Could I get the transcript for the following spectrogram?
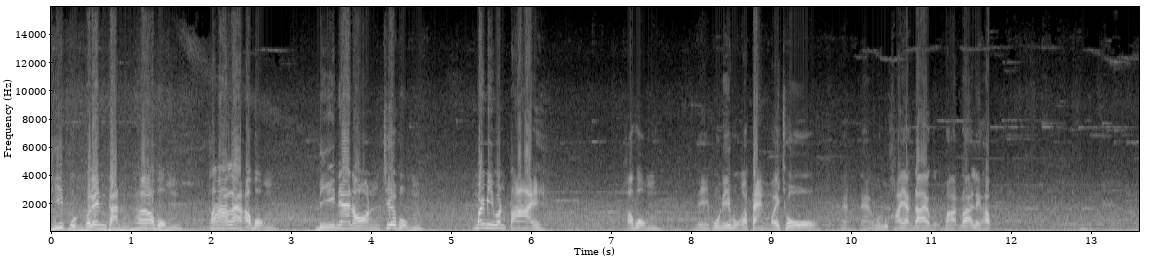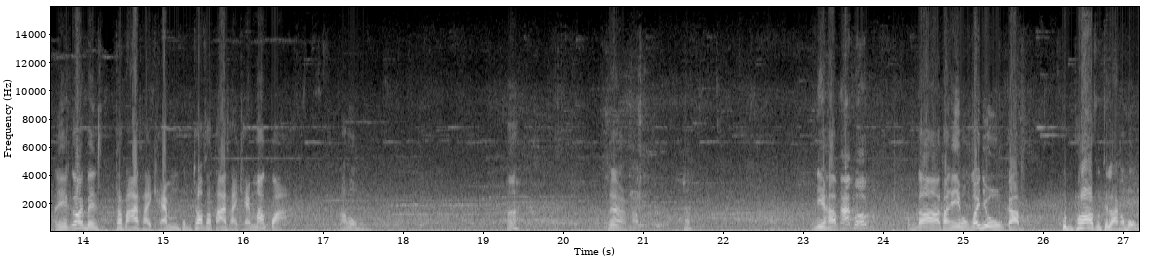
ที่ญี่ปุ่นเขาเล่นกันครับผมเท่านั้นแหละครับผม ดีแน่นอน เชื่อผม ไม่มีวันตาย ครับผมนี่พวกนี้ผมก็แต่งไว้โชว์เนี่ยนะลูกค้าอยากได้มาได้เลยครับ อันนี้ก็เป็นสไตล์สายแคมป์ผมชอบสไตล์สายแคมป์มากกว่า ครับผมฮะนี่นครับฮะนี่ครับครับผมผมก็ตอนนี้ผมก็อยู่กับคุณพ่อสุดที่รักของผม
